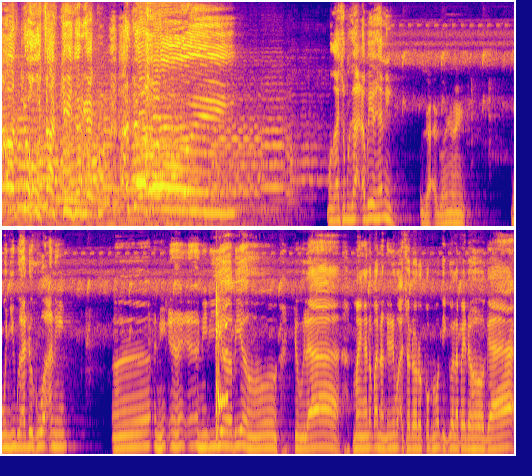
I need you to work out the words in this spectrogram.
Aduh, sakit jadi aku. Aduh. Merasa berat lah biasa ni. Enggak gua ni. Bunyi beradu kuat ni. Uh, ni uh, ni dia dia. Itulah. Main anak panah kena buat saudara kau pun tiga lah pedoh gak.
